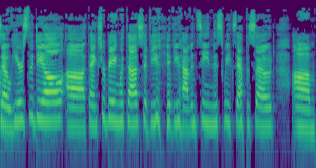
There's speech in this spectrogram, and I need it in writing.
So here's the deal. Uh, thanks for being with us. If you if you haven't seen this week's episode, um,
